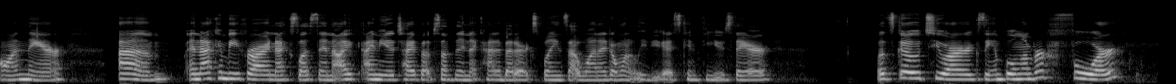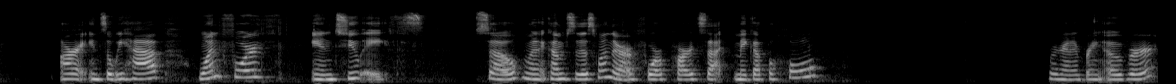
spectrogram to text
on there. Um, and that can be for our next lesson. I, I need to type up something that kind of better explains that one. I don't want to leave you guys confused there. Let's go to our example number four. All right, and so we have 1 fourth and 2 eighths. So when it comes to this one, there are four parts that make up a whole. We're going to bring over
